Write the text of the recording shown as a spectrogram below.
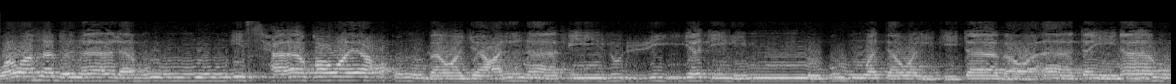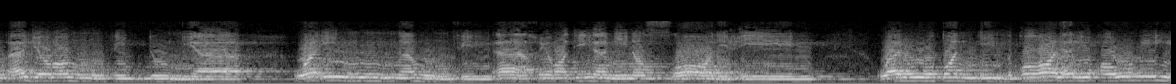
ووهبنا له إسحاق ويعقوب وجعلنا في ذريته النبوة والكتاب وآتيناه أجره في الدنيا وإنه في الآخرة لمن الصالحين ولوطا إذ قال لقومه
